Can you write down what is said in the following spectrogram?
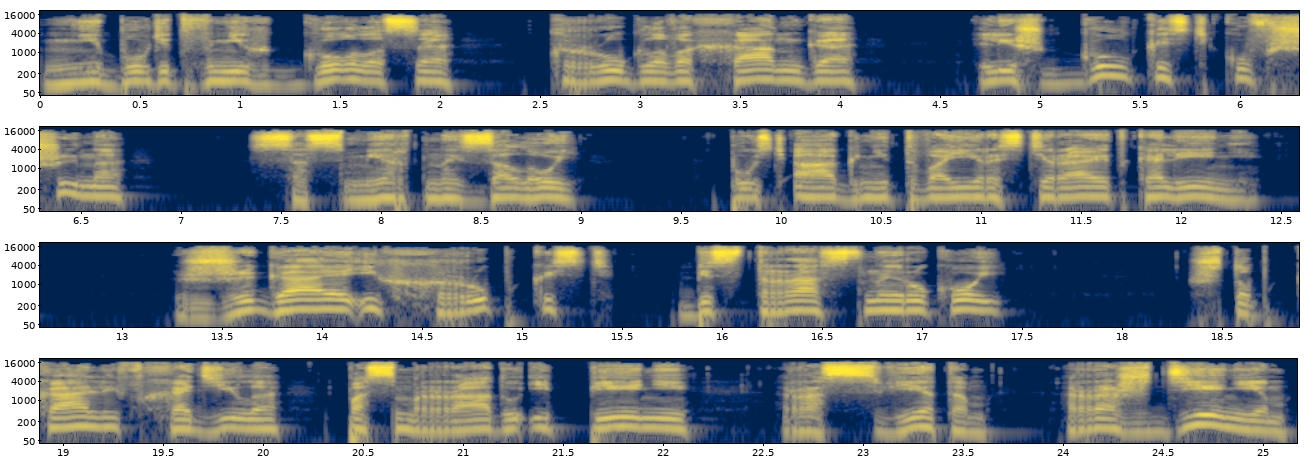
Не будет в них голоса круглого ханга, лишь гулкость кувшина со смертной золой. Пусть огни твои растирает колени, сжигая их хрупкость бесстрастной рукой, чтоб кали входила по смраду и пени рассветом, рождением,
